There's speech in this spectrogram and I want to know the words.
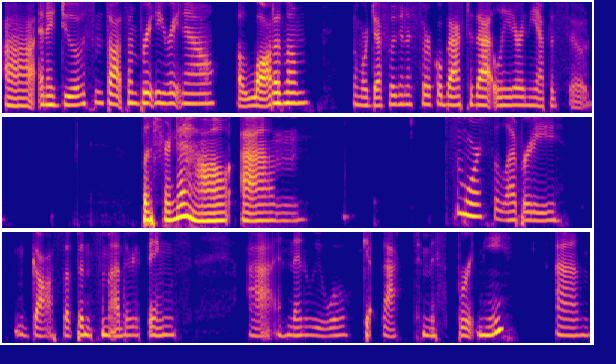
Uh, and I do have some thoughts on Britney right now, a lot of them, and we're definitely going to circle back to that later in the episode. But for now, um, some more celebrity gossip and some other things, uh, and then we will get back to Miss Britney. Um,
